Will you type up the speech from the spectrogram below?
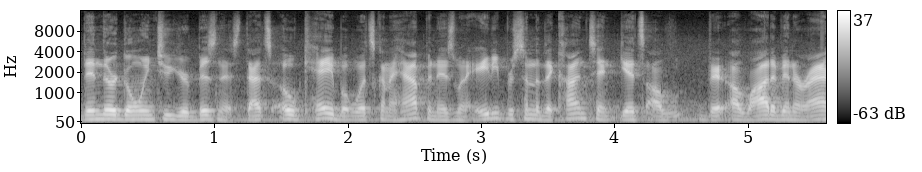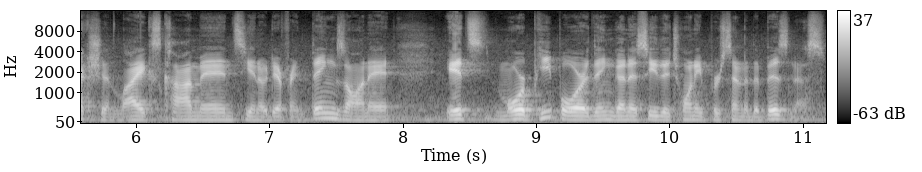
then they're going to your business. That's okay, but what's going to happen is when 80% of the content gets a, a lot of interaction, likes, comments, you know, different things on it, it's more people are then going to see the 20% of the business.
